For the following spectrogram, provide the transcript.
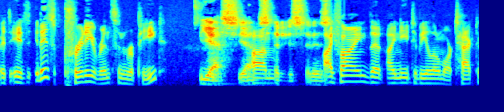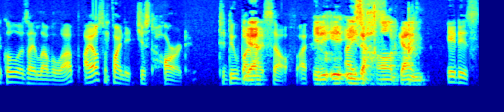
it, it, it is pretty rinse and repeat. Yes, yes, Um, it is. It is. I find that I need to be a little more tactical as I level up. I also find it just hard to do by Yeah. myself. I, it, it I- is a hard game. it is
